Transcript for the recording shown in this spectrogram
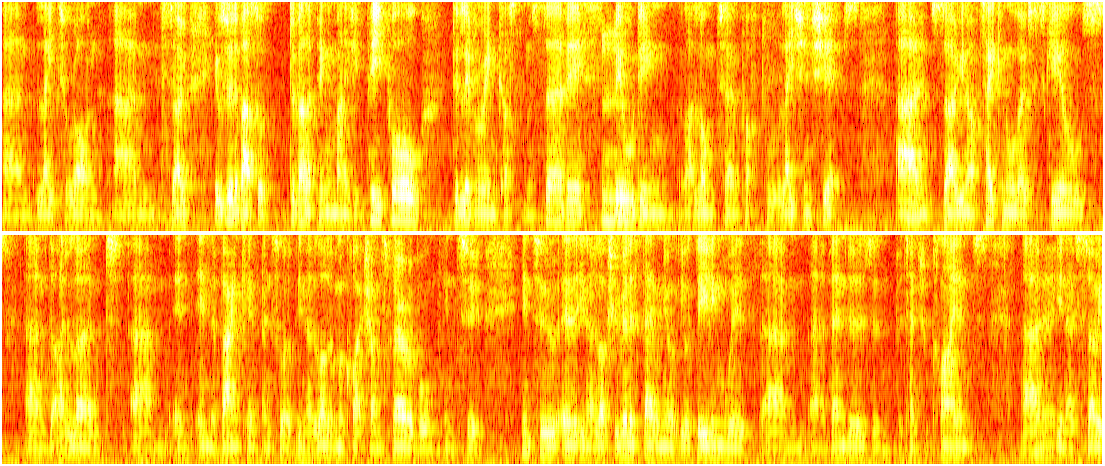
um, later on. Um, so it was really about sort of developing and managing people, delivering customer service, Mhm. building like long term profitable relationships. Um, Right. So you know I've taken all those skills. Um, that I learnt um, in in the bank and, and sort of you know a lot of them are quite transferable into into uh, you know luxury real estate when you're you're dealing with um, uh, vendors and potential clients. Um, Right. You know, so it,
